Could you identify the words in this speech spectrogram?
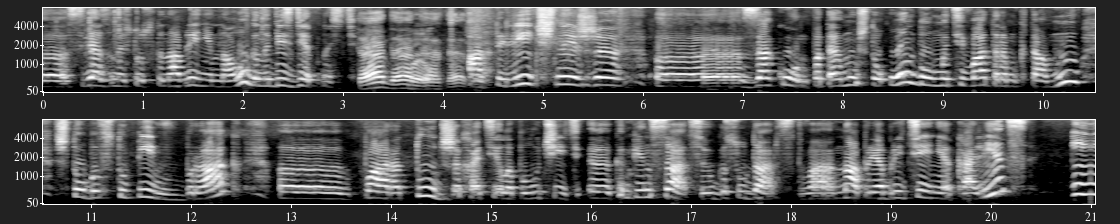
Э, связанные с установлением налога на бездетность. Да, да, да, да, да. Отличный же э, закон, потому что он был мотиватором к тому, чтобы, вступив в брак, э, пара тут же хотела получить э, компенсацию государства на приобретение колец и,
